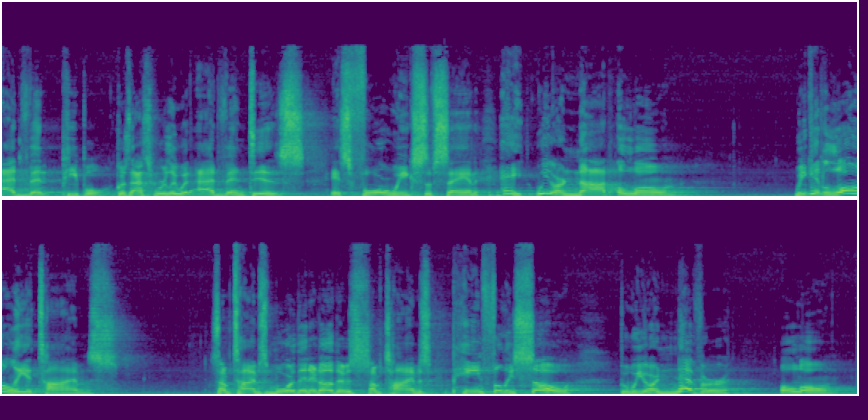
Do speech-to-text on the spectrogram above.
Advent people, because that's really what Advent is. It's four weeks of saying, hey, we are not alone. We get lonely at times, sometimes more than at others, sometimes painfully so, but we are never alone.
